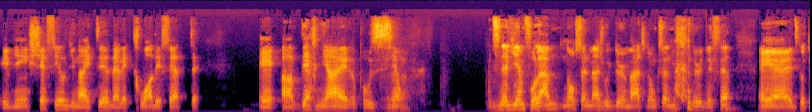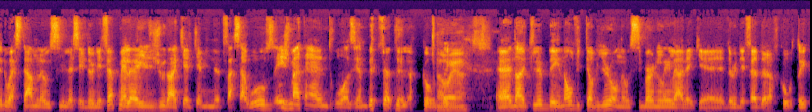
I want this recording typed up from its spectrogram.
eh bien, Sheffield United, avec trois défaites, est en dernière position. 19e Fulham, non seulement joué que deux matchs, donc seulement deux défaites. Et euh, du côté de West Ham, là aussi, là, c'est deux défaites, mais là, ils jouent dans quelques minutes face à Wolves et je m'attends à une troisième défaite de leur côté. Ah ouais, hein? Euh, dans le club des non-victorieux, on a aussi Burnley là, avec euh, deux défaites de leur côté.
